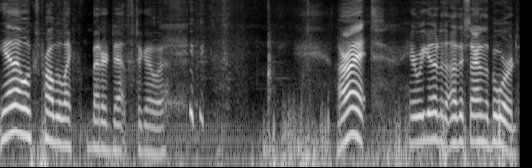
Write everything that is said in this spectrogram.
Yeah, that looks probably like better depth to go with. All right. Here we go to the other side of the board.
